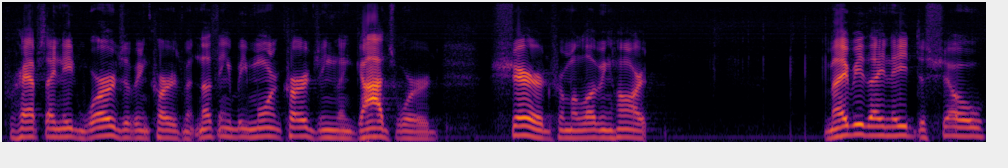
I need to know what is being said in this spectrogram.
Perhaps they need words of encouragement. Nothing can be more encouraging than God's word shared from a loving heart. Maybe they need to show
